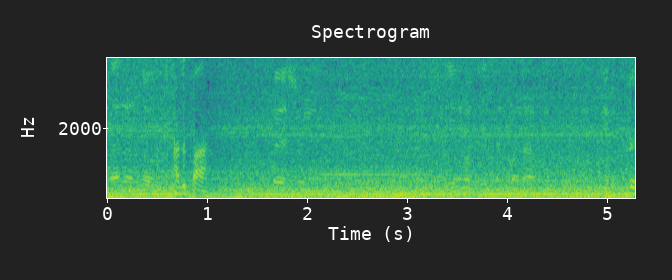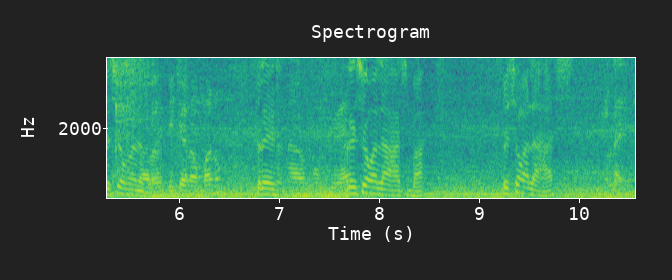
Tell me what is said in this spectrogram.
Ano? Ano pa? Presyo. Yung makita pa natin. Presyong ano ba? Para hindi ka naman, no? Pre, presyong alahas ba? Presyong alahas? Wala eh.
